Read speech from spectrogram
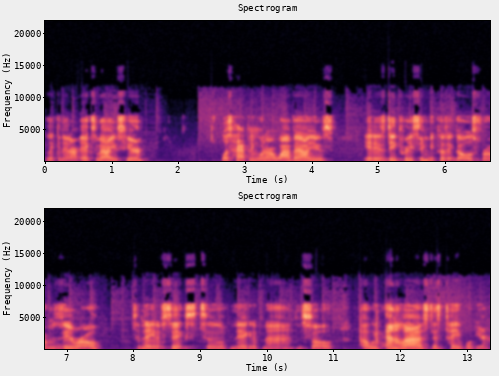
looking at our x values here, what's happening with our y values? It is decreasing because it goes from 0 to negative 6 to negative 9. And so uh, we've analyzed this table here.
